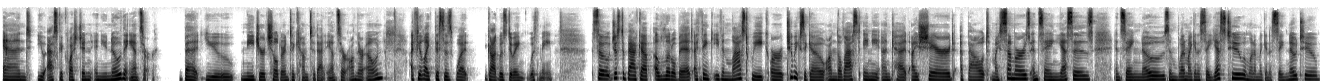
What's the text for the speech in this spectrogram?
and you ask a question and you know the answer, but you need your children to come to that answer on their own. I feel like this is what God was doing with me. So, just to back up a little bit, I think even last week or two weeks ago on the last Amy Uncut, I shared about my summers and saying yeses and saying nos and what am I going to say yes to and what am I going to say no to.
